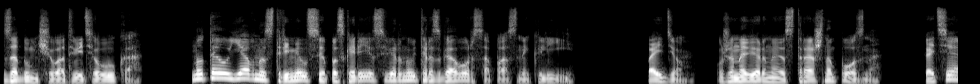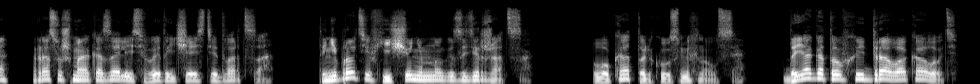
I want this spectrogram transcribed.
задумчиво ответил Лука. Но Тео явно стремился поскорее свернуть разговор с опасной колеи. Пойдем. Уже, наверное, страшно поздно. Хотя раз уж мы оказались в этой части дворца. Ты не против еще немного задержаться?» Лука только усмехнулся. «Да я готов хоть дрова колоть,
